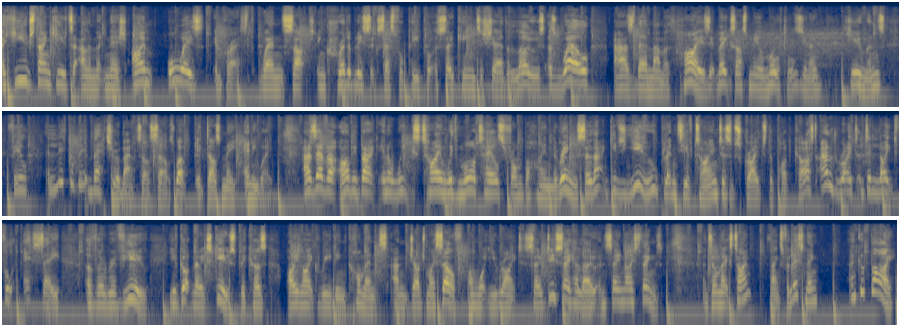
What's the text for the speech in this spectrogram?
A huge thank you to Allan McNish. I'm always impressed when such incredibly successful people are so keen to share the lows as well as their mammoth highs. It makes us mere mortals, you know, humans, feel a little bit better about ourselves. Well, it does me anyway. As ever, I'll be back in a week's time with more tales from behind the ring, so that gives you plenty of time to subscribe to the podcast and write a delightful essay of a review. You've got no excuse because I like reading comments and judge myself on what you write, so do say hello and say nice things. Until next time, thanks for listening and goodbye.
